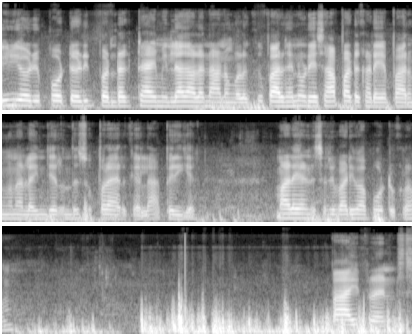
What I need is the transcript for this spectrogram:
வீடியோ போட்டு எடிட் பண்ணுறக்கு டைம் இல்லாதால நான் உங்களுக்கு பாருங்கள் என்னுடைய சாப்பாட்டு கடையை பாருங்கள் நல்லா இங்கேருந்து சூப்பராக இருக்குது எல்லாம் பெரிய மலைன்னு சொல்லி வடிவாக போட்டுக்கிறோம். பாய் ஃப்ரெண்ட்ஸ்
